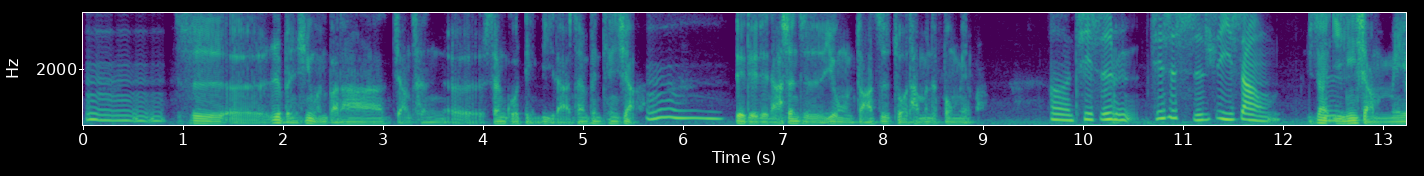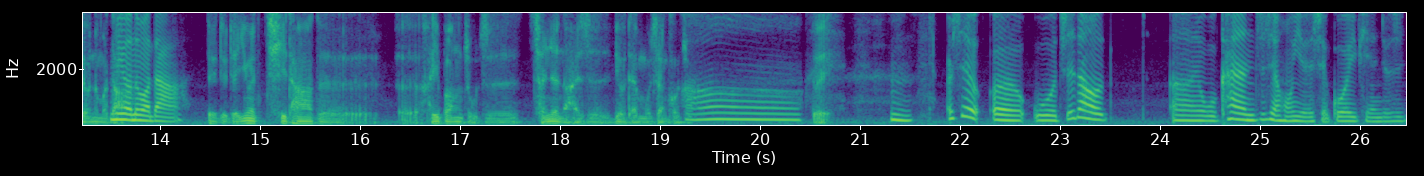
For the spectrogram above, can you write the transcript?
嗯嗯嗯嗯，只是呃，日本新闻把它讲成呃三国鼎立啦，三分天下。嗯，对对对，那甚至用杂志做他们的封面嘛。嗯，其实其实实际上，实际上影响没有那么大，没有那么大。对对对，因为其他的呃黑帮组织承认的还是六代目山口组。哦，对，嗯，而且呃，我知道。嗯、呃，我看之前红野写过一篇，就是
